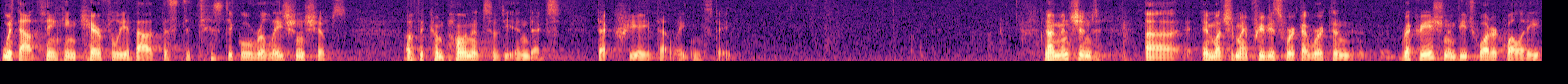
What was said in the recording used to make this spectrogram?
without thinking carefully about the statistical relationships of the components of the index that create that latent state. Now, I mentioned uh, in much of my previous work, I worked in recreation and beach water quality.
